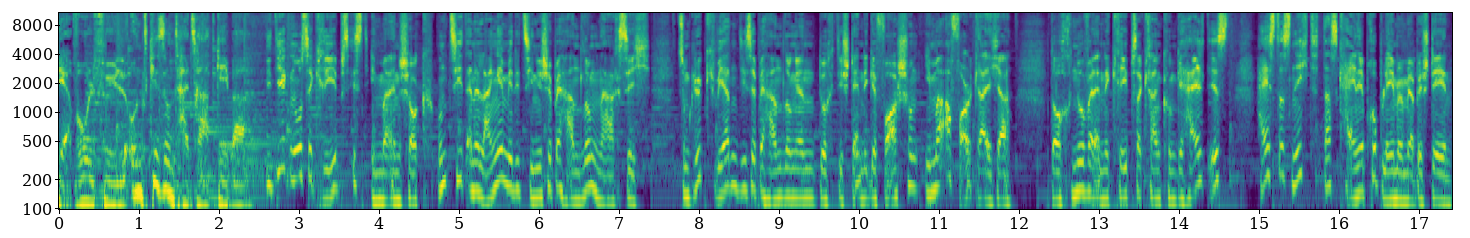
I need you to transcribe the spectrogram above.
Der Wohlfühl- und Gesundheitsratgeber. Die Diagnose Krebs ist immer ein Schock und zieht eine lange medizinische Behandlung nach sich. Zum Glück werden diese Behandlungen durch die ständige Forschung immer erfolgreicher. Doch nur weil eine Krebserkrankung geheilt ist, heißt das nicht, dass keine Probleme mehr bestehen.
